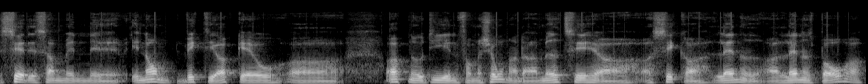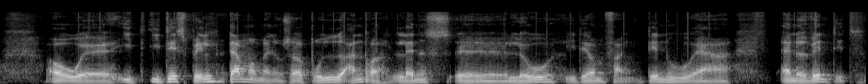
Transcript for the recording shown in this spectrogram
ser det som en øh, enormt vigtig opgave at opnå de informationer, der er med til at, at sikre landet og landets borgere. Og øh, i, i det spil, der må man jo så bryde andre landes øh, love i det omfang, det nu er, er nødvendigt.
